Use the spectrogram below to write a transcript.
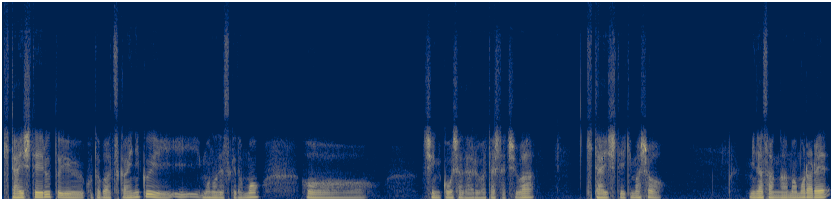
期待しているという言葉は使いにくいものですけども、信仰者である私たちは期待していきましょう。皆さんが守られ、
